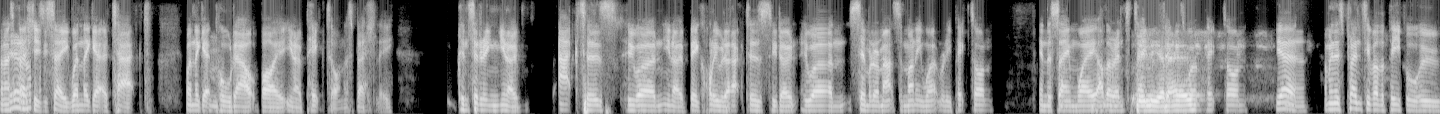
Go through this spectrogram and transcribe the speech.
and Yeah. especially as you say, when they get attacked, when they get Mm. pulled out by you know picked on, especially considering you know actors who earn you know big Hollywood actors who don't who earn similar amounts of money weren't really picked on in the same way. Other entertainment figures weren't picked on. Yeah, I mean, there's plenty of other people who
